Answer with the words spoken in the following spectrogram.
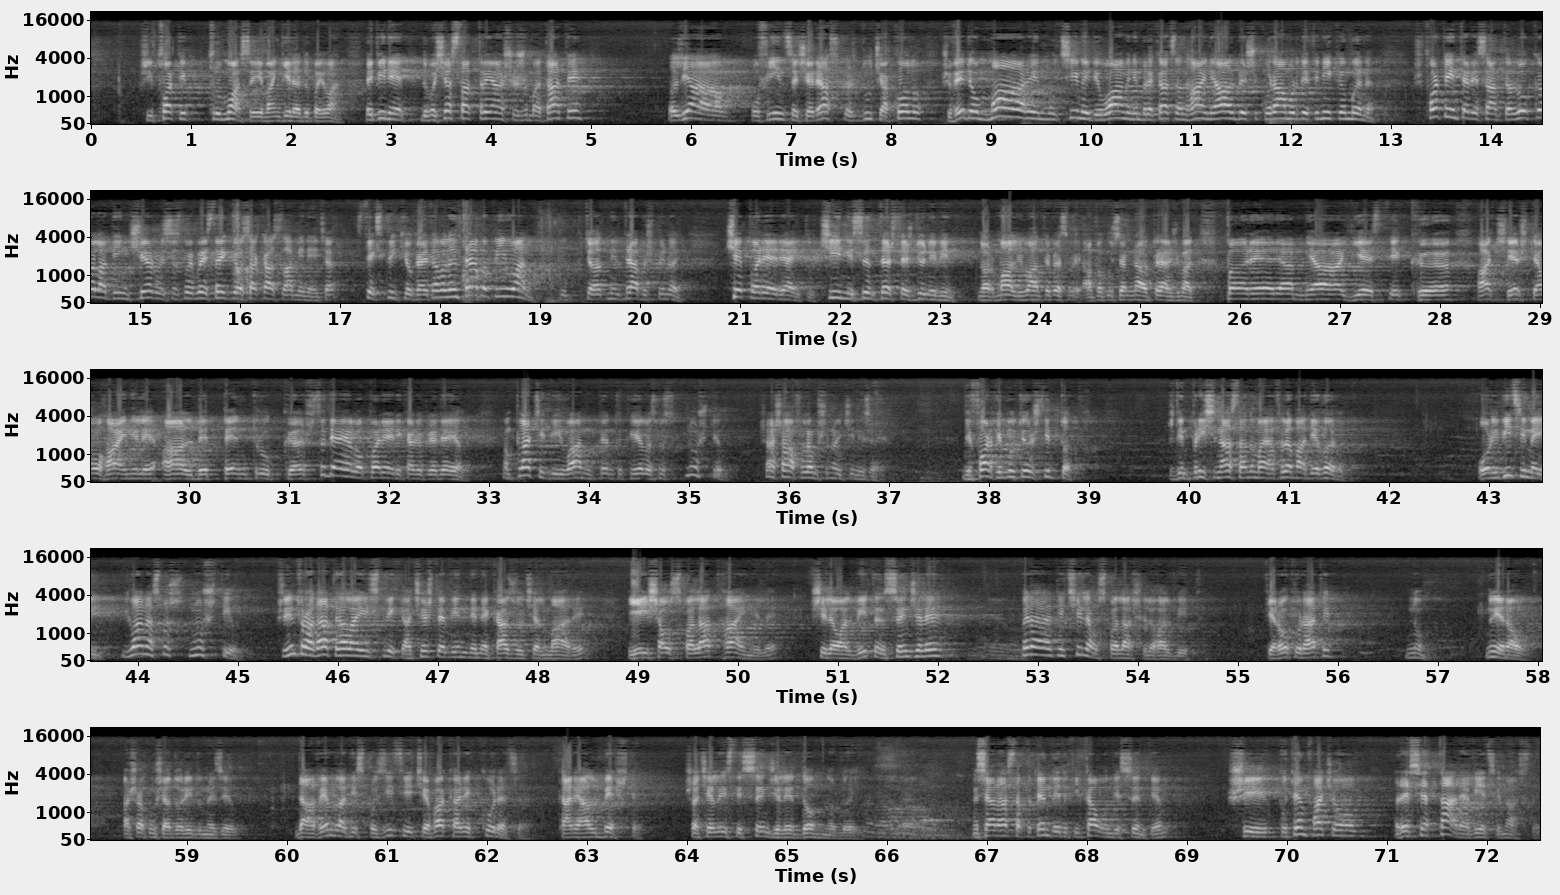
Și foarte frumoasă Evanghelia după Ioan. Ei bine, după ce a stat trei ani și jumătate, îl ia o ființă cerească, își duce acolo și vede o mare mulțime de oameni îmbrăcați în haine albe și cu ramuri de finic în mână. Și foarte interesant, în locul ăla din cerul și să spui, băi, stai că eu să acasă la mine aici, să te explic eu care îl întreabă pe Ioan, câteodată ne întreabă și pe noi. Ce părere ai tu? Cine sunt ăștia și de unde vin? Normal, Ioan trebuie să... Am făcut semnal trei ani jumătate. Părerea mea este că aceștia au hainele albe pentru că... Și să dea el o părere care o credea el. Îmi place de Ioan pentru că el a spus, nu știu. Și așa aflăm și noi cine să De foarte multe ori știm tot. Și din pricina asta nu mai aflăm adevărul. Oribiții mei, Ioan a spus, nu știu. Și dintr-o dată ăla îi explică, aceștia vin din necazul cel mare, ei și-au spălat hainele și le-au albit în sângele? Păi dar de ce le-au spălat și le-au albit? Că erau curate? Nu. Nu erau așa cum și-a dorit Dumnezeu. Dar avem la dispoziție ceva care curăță, care albește. Și acela este sângele Domnului. În seara asta putem verifica unde suntem și putem face o resetare a vieții noastre.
